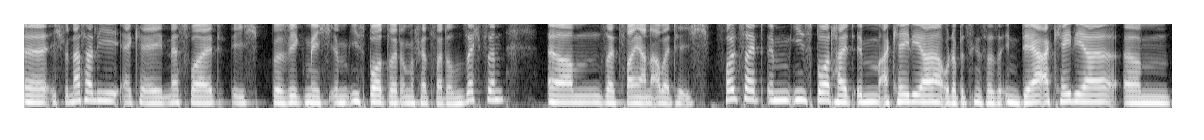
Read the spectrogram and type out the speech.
Äh, ich bin Nathalie, aka Neswhite. Ich bewege mich im E-Sport seit ungefähr 2016. Ähm, seit zwei Jahren arbeite ich Vollzeit im E-Sport, halt im Arcadia oder beziehungsweise in der Arcadia, ähm,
